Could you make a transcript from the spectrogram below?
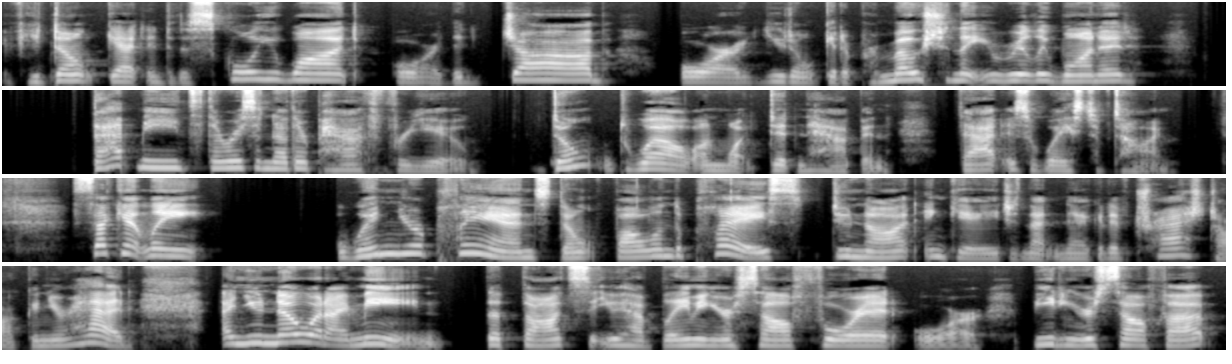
If you don't get into the school you want, or the job, or you don't get a promotion that you really wanted, that means there is another path for you. Don't dwell on what didn't happen. That is a waste of time. Secondly, when your plans don't fall into place, do not engage in that negative trash talk in your head. And you know what I mean the thoughts that you have blaming yourself for it or beating yourself up.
